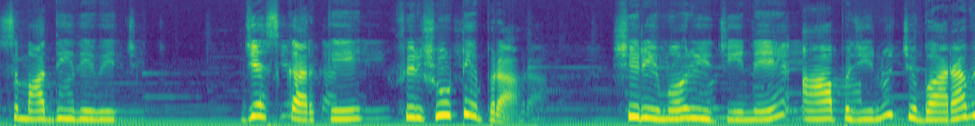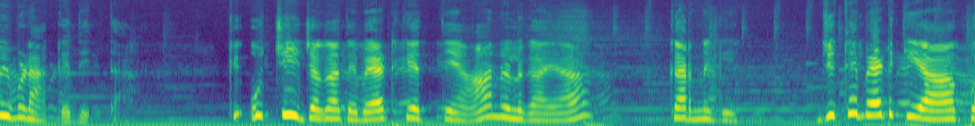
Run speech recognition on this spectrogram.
ਸਮਾਧੀ ਦੇ ਵਿੱਚ, ਜਿਸ ਕਰਕੇ ਫਿਰ ਛੋਟੇ ਭਰਾ ਸ਼੍ਰੀ ਮੋਹਰੀ ਜੀ ਨੇ ਆਪ ਜੀ ਨੂੰ ਚੁਬਾਰਾ ਵੀ ਬਣਾ ਕੇ ਦਿੱਤਾ ਕਿ ਉੱਚੀ ਜਗ੍ਹਾ ਤੇ ਬੈਠ ਕੇ ਧਿਆਨ ਲਗਾਇਆ ਕਰਨਗੇ। ਜਿੱਥੇ ਬੈਠ ਕੇ ਆਪ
